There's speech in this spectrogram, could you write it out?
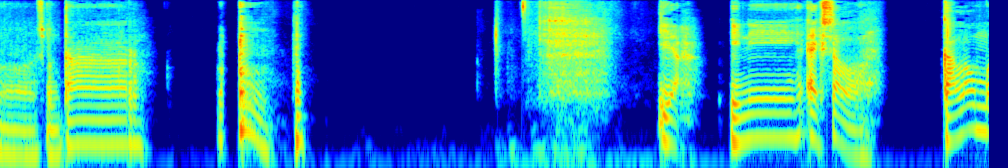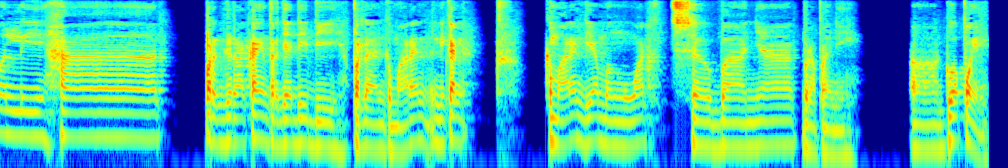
Uh, sebentar. Iya, ini Excel. Kalau melihat pergerakan yang terjadi di perdana kemarin, ini kan kemarin dia menguat sebanyak berapa ini? Uh, poin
